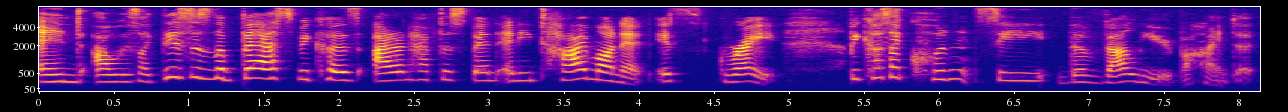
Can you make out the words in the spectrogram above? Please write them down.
and I was like, this is the best because I don't have to spend any time on it. It's great. Because I couldn't see the value behind it.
